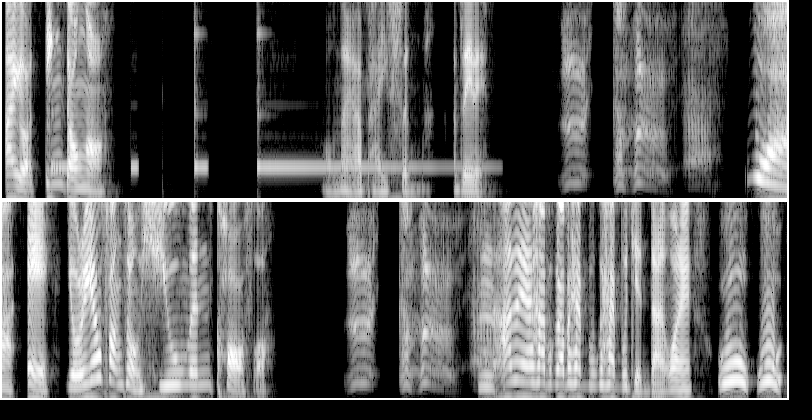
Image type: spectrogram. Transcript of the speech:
哎呦，叮咚哦！哦，那也要拍声嘛？啊这里。哇，哎、欸，有人要放这种 human cough 哦。嗯，啊，这还不还不还不还不简单，我连，呜呜，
